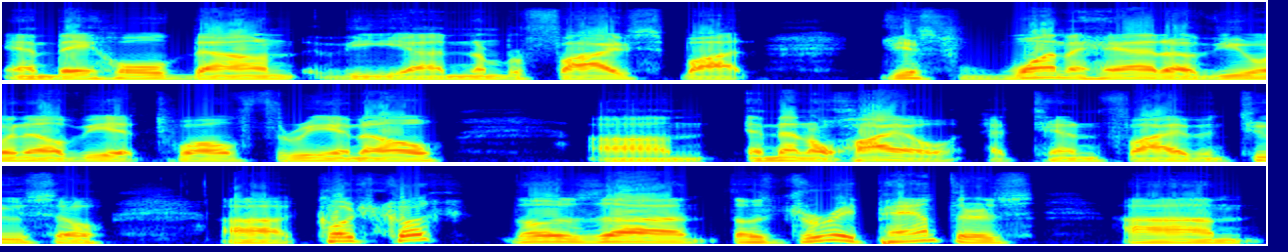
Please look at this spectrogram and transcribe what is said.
and they hold down the uh, number 5 spot just one ahead of UNLV at 12 3 and 0 um, and then Ohio at 10 5 and 2 so uh, coach Cook those uh, those Drury Panthers um,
